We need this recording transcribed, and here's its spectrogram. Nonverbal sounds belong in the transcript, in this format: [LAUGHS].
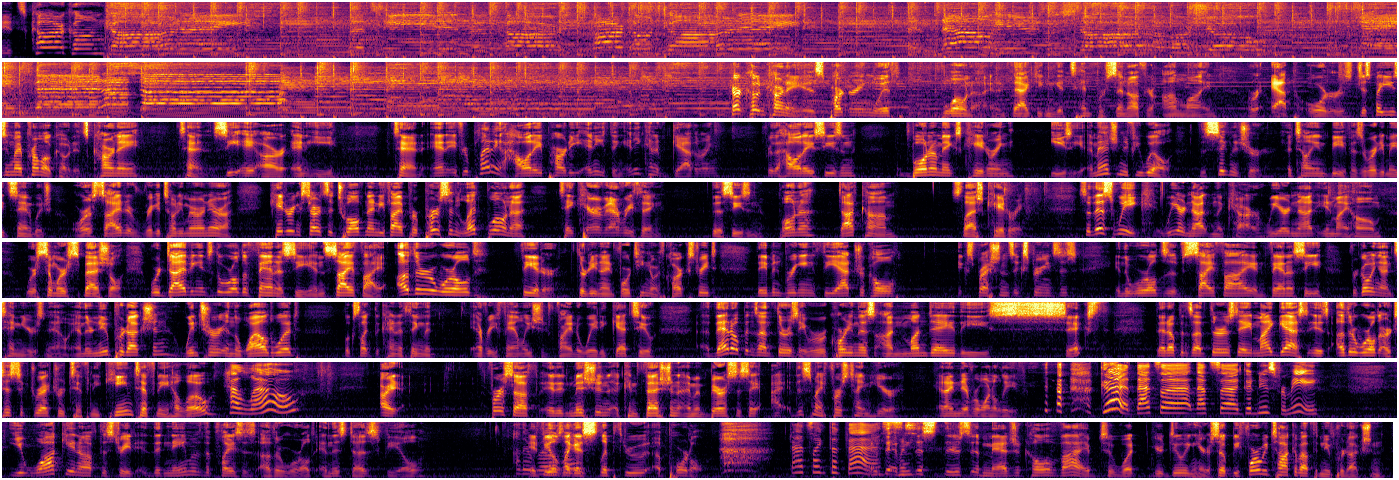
It's car con carne. Let's eat in the car. It's car con carne. And now here's the star of our show, James Van Alstyne. Car Con Carne is partnering with Buona, and in fact, you can get 10% off your online or app orders just by using my promo code. It's Carne10, C A R N E 10. And if you're planning a holiday party, anything, any kind of gathering for the holiday season, Buona makes catering easy. Imagine, if you will, the signature Italian beef as a ready made sandwich or a side of rigatoni marinara. Catering starts at $12.95 per person. Let Buona take care of everything this season. Buona.com slash catering. So this week, we are not in the car. We are not in my home. We're somewhere special. We're diving into the world of fantasy and sci-fi, otherworld theater, 3914 North Clark Street. They've been bringing theatrical expressions, experiences in the worlds of sci-fi and fantasy for going on 10 years now. And their new production, Winter in the Wildwood, looks like the kind of thing that every family should find a way to get to. Uh, that opens on Thursday. We're recording this on Monday the 6th. That opens on Thursday. My guest is Otherworld Artistic Director Tiffany Keene. Tiffany, hello. Hello. All right. First off, an admission, a confession. I'm embarrassed to say I, this is my first time here, and I never want to leave. [LAUGHS] Good. That's a that's a good news for me. You walk in off the street. The name of the place is Otherworld, and this does feel. It feels like I slipped through a portal. [GASPS] [GASPS] That's like the best. I mean, this there's a magical vibe to what you're doing here. So before we talk about the new production,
